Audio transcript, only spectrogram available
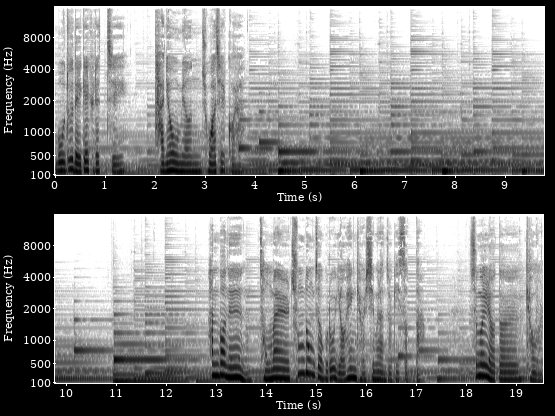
모두 내게 그랬지. 다녀오면 좋아질 거야. 번은 정말 충동적으로 여행 결심을 한 적이 있었다. 28 겨울,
